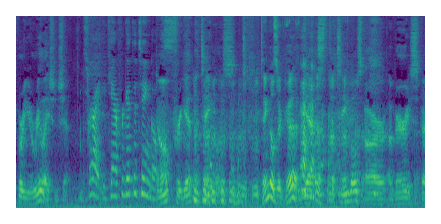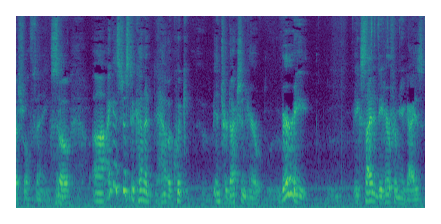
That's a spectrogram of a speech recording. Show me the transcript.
for your relationship. That's right. You can't forget the tingles. Don't forget the tingles. Tingles are good. yes, the tingles are a very special thing. So, uh, I guess just to kind of have a quick introduction here, very excited to hear from you guys.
